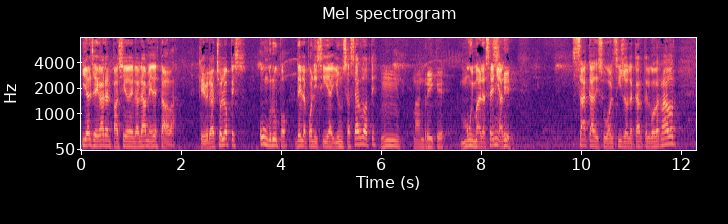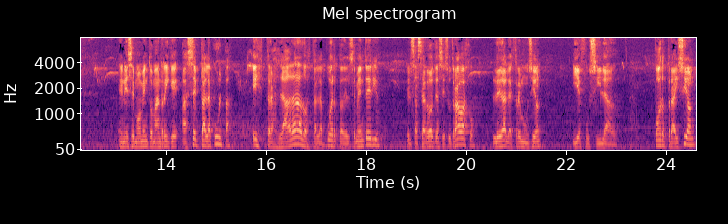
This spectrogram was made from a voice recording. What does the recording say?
Y al llegar al paseo de la Alameda estaba Quebracho López, un grupo de la policía y un sacerdote, Mm, Manrique. muy mala señal, Sí. saca de su bolsillo la carta del gobernador. En ese momento Manrique acepta la culpa, es trasladado hasta la puerta del cementerio, el sacerdote hace su trabajo, le da la extrema unción y es fusilado por traición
